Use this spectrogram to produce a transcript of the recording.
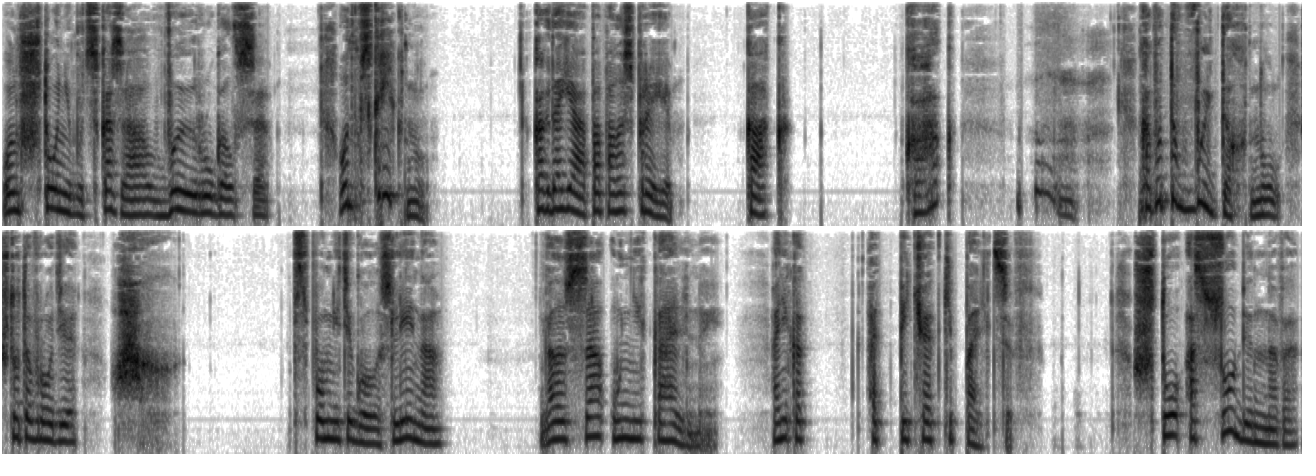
Он что-нибудь сказал, выругался. Он вскрикнул, когда я попала спреем. Как? Как? Как будто выдохнул, что-то вроде «Ах!». Вспомните голос Лина. Голоса уникальны. Они как отпечатки пальцев. Что особенного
